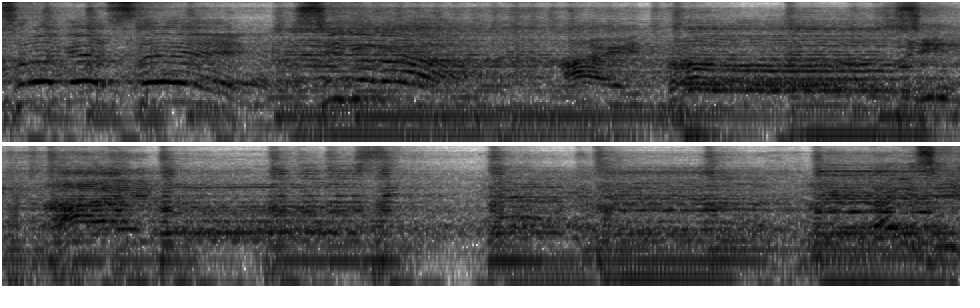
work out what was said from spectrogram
Soundtrack este se llama Ein prost, ein prost. ist sie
